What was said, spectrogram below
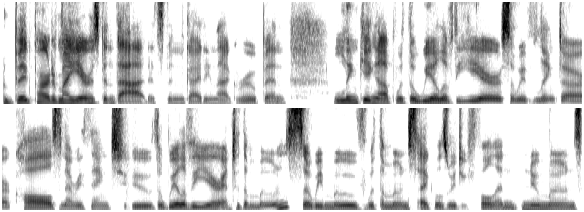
a big part of my year has been that it's been guiding that group and linking up with the wheel of the year so we've linked our calls and everything to the wheel of the year and to the moons so we move with the moon cycles we do full and new moons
